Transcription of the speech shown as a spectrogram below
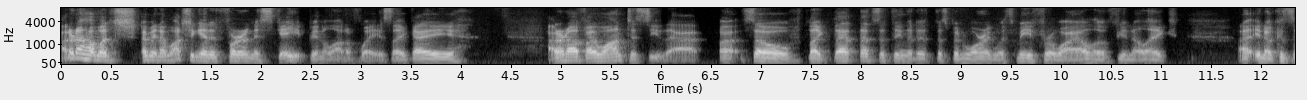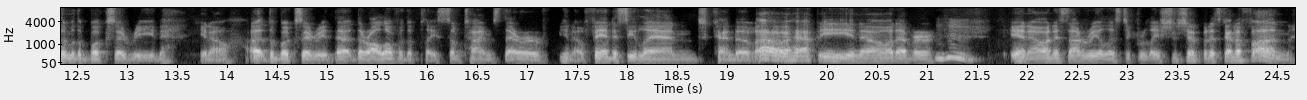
I don't know how much. I mean, I'm watching it for an escape in a lot of ways. Like I, I don't know if I want to see that. Uh, so like that that's the thing that it, that's been warring with me for a while of you know like uh, you know because some of the books I read you know uh, the books I read that they're all over the place. Sometimes they're you know fantasy land kind of oh happy you know whatever hmm you know and it's not a realistic relationship but it's kind of fun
